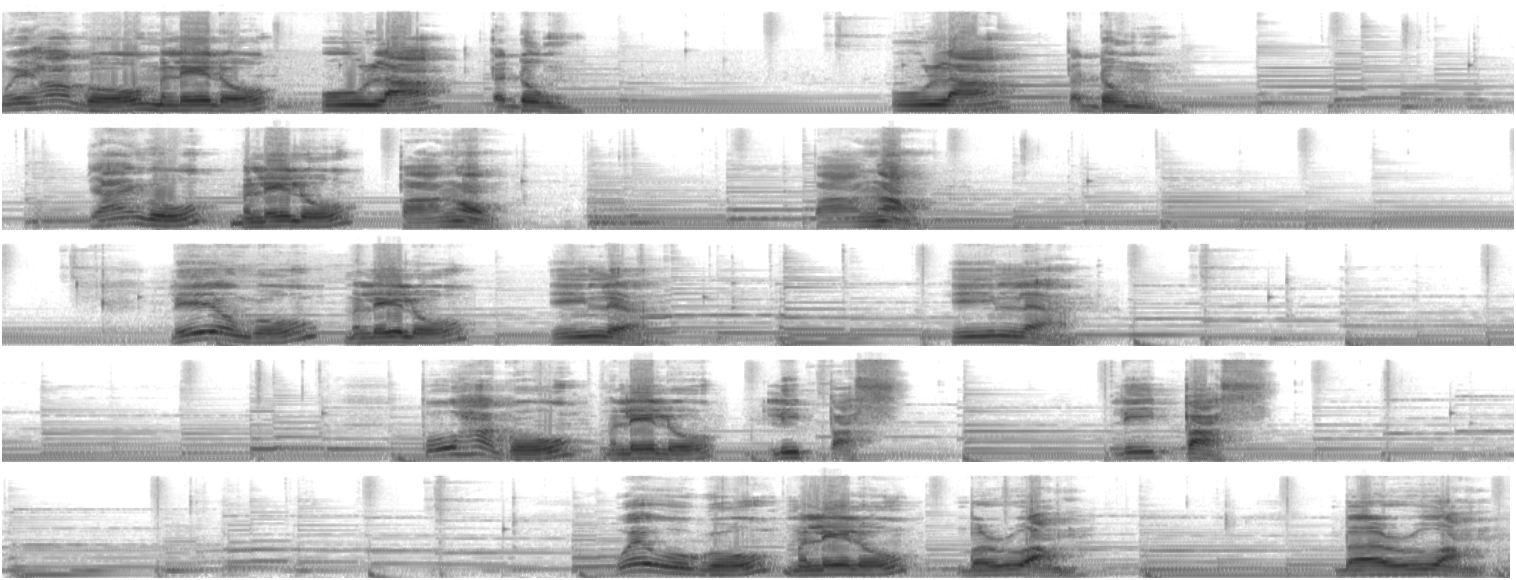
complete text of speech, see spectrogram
မွေဟောက်ကိုမလေးလို့ဦးလာတဒုံဦးလာတဒုံ ပြိုင်းကိုမလေးလို့ဘာငောက်ဘာငောက်လေးယုံကိုမလေးလို့ရင်းလန်ရင်းလန်ပိုးဟကိုမလေးလို့လီပတ်လီပတ်ဝဲဝူကိုမလေးလို့ဘရူအမ်ဘရူအမ်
